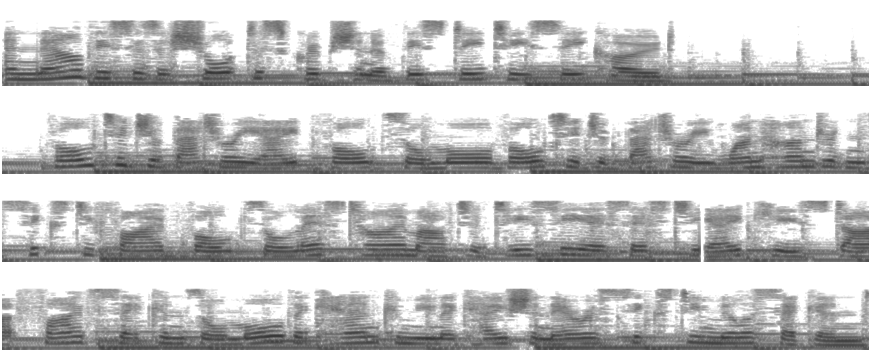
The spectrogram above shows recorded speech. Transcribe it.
And now this is a short description of this DTC code. Voltage of battery 8 volts or more Voltage of battery 165 volts or less Time after TC-SST-ECU start 5 seconds or more The CAN communication error 60 millisecond.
